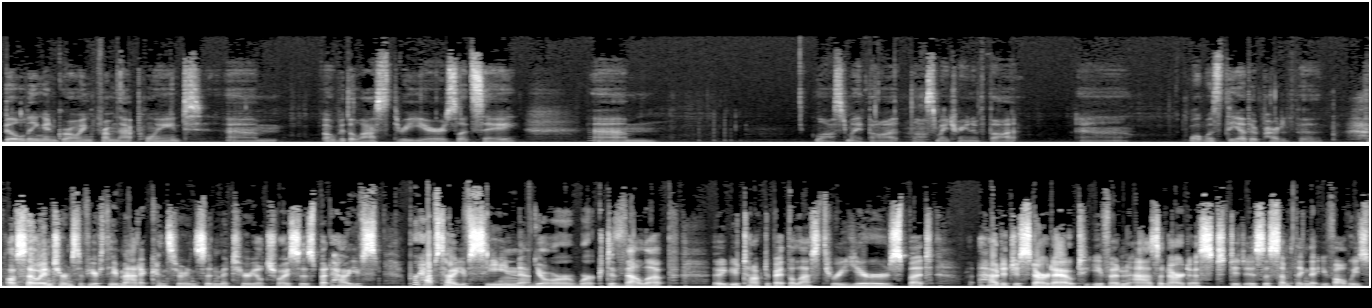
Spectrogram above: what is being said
building and growing from that point um, over the last three years, let's say. Um, lost my thought, lost my train of thought. Uh, what was the other part of the? the oh, so in terms of your thematic concerns and material choices, but how you've perhaps how you've seen your work develop. Uh, you talked about the last three years, but how did you start out even as an artist did, is this something that you've always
